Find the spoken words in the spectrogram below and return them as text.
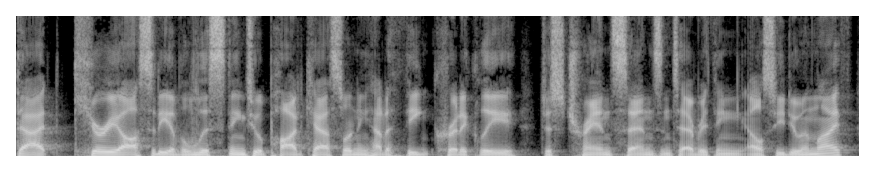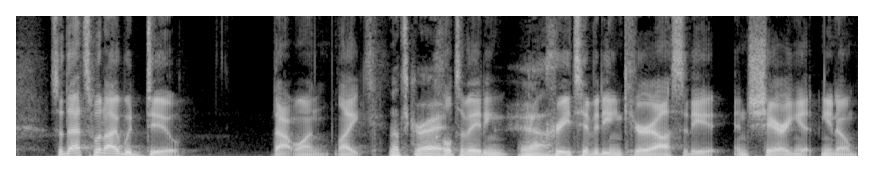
that curiosity of listening to a podcast, learning how to think critically, just transcends into everything else you do in life. So that's what I would do. That one, like That's great. Cultivating Yeah. creativity and curiosity and sharing it, you know,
